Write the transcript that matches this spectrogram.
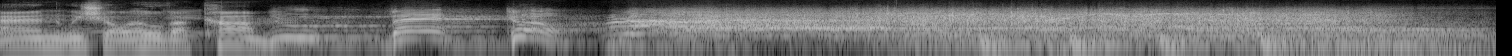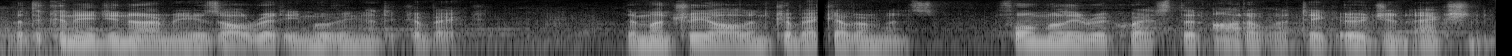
and we shall overcome. But the Canadian Army is already moving into Quebec. The Montreal and Quebec governments formally request that Ottawa take urgent action.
